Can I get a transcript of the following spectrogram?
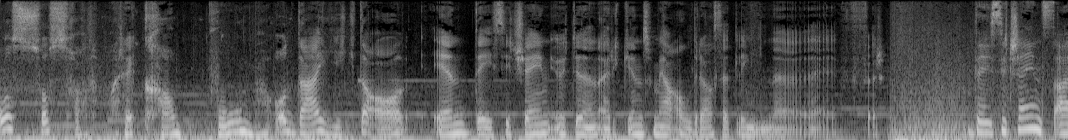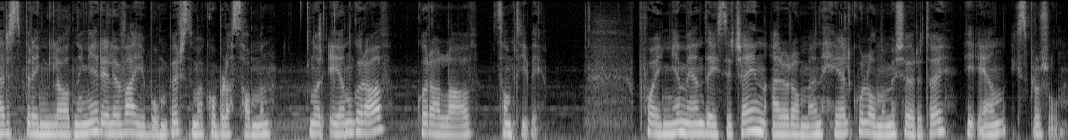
Og så sa det bare kaboom, og der gikk det av en daisy chain ute i den ørkenen som jeg aldri har sett lignende før. Daisy chains er sprengladninger eller veibomber som er kobla sammen. Når én går av, går alle av samtidig. Poenget med en daisy chain er å ramme en hel kolonne med kjøretøy i én eksplosjon.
